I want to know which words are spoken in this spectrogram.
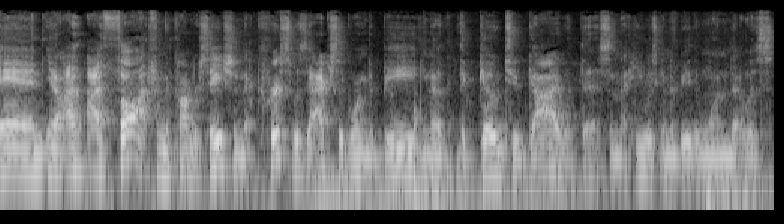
and you know, I, I thought from the conversation that Chris was actually going to be, you know, the go-to guy with this, and that he was going to be the one that was,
